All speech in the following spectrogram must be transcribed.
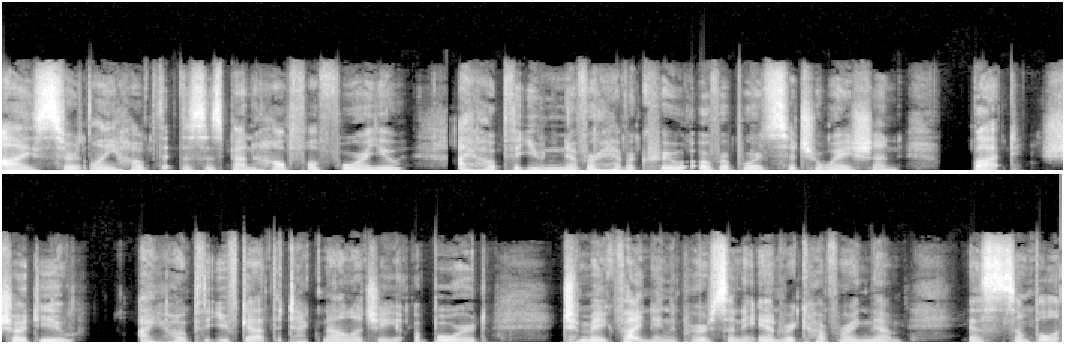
I certainly hope that this has been helpful for you. I hope that you never have a crew overboard situation, but should you, I hope that you've got the technology aboard to make finding the person and recovering them as simple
